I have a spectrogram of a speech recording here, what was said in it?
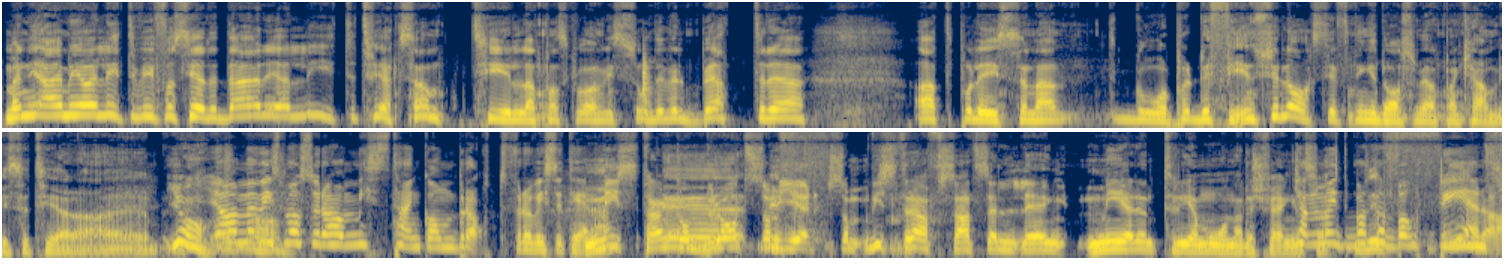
Men, ja, men jag är lite, vi får se, det där är jag lite tveksam till att man ska vara en viss zon. Det är väl bättre att poliserna går på, det finns ju lagstiftning idag som gör att man kan visitera. eh, Ja. Ja men visst måste du ha misstanke om brott för att visitera? Misstanke om Eh, brott som det- ger som vid straffsatser läng mer än tre månaders fängelse. Kan man inte bara ta bort det finns då?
